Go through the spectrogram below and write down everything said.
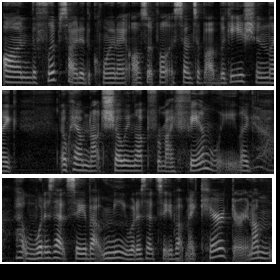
on the flip side of the coin I also felt a sense of obligation like okay I'm not showing up for my family like Yeah. how, what does that say about me what does that say about my character and I'm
